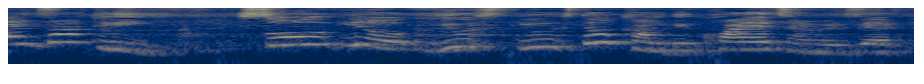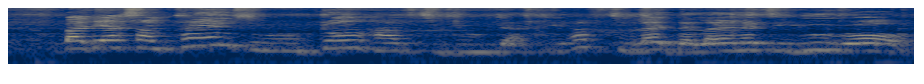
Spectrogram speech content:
exactly. So you know you you still can be quiet and reserved. But there are some times you don't have to do that. You have to let the lioness in you roar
